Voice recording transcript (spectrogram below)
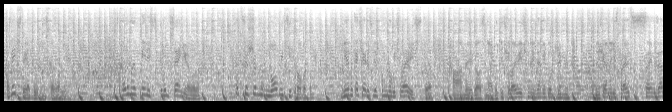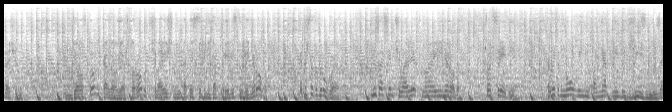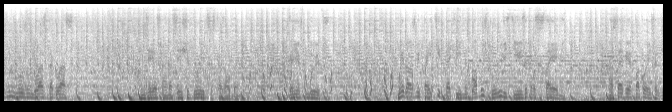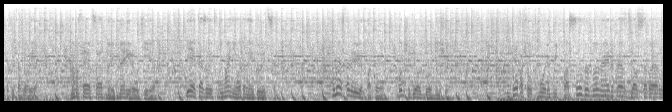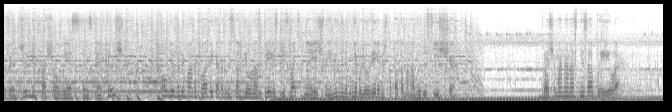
«А знаете, что я думаю?» – сказал я. «Я думаю, прелесть эволюционировала. Это совершенно новый тип робота. В нее накачали слишком много человеческого. А она и должна быть и заметил Джимми. Иначе она не справится со своими задачами. Дело в том, сказал я, что робот человечный до такой степени, как прелесть, уже не робот. Это что-то другое. Не совсем человек, но и не робот. Что-то среднее. Какой-то новый непонятный вид жизни, и за ним нужен глаз да глаз. «Интересно, она все еще дуется», — сказал Бен. «Конечно, дуется. Мы должны пойти, дать ей нахлобучку и вывести ее из этого состояния. «Оставь ее в покое», — сердито приказал я. «Нам остается одно — игнорировать ее. Ей оказывают внимание, вот она и дуется». И мы оставили ее в покое. Больше делать было нечего. Я пошел к морю мыть посуду, но на этот раз взял с собой оружие. Джимми пошел в лес поискать ключ. Полдюжины банок воды, которыми снабдила нас прелесть, не хватит навечно, и мы не, не были уверены, что потом она выдаст еще. Впрочем, она нас не забыла,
